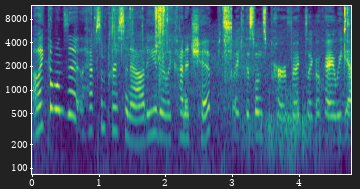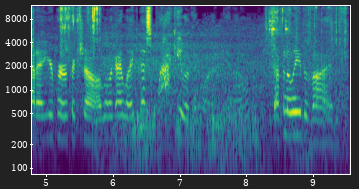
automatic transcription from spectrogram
I like the ones that have some personality. They're like kind of chipped. Like this one's perfect. Like okay, we get it, You're perfect shell. But like I like this wacky looking one, you know? It's definitely the vibe.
